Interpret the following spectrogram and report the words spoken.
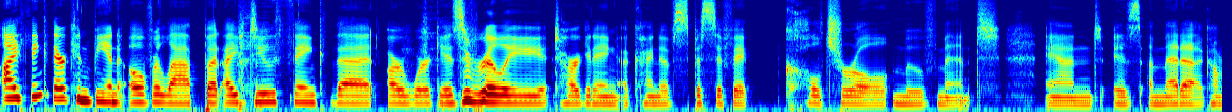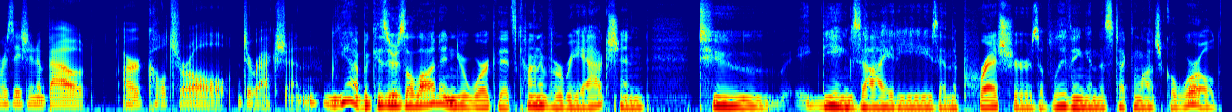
I think there can be an overlap, but I do think that our work is really targeting a kind of specific cultural movement and is a meta conversation about our cultural direction. Yeah, because there's a lot in your work that's kind of a reaction to the anxieties and the pressures of living in this technological world,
